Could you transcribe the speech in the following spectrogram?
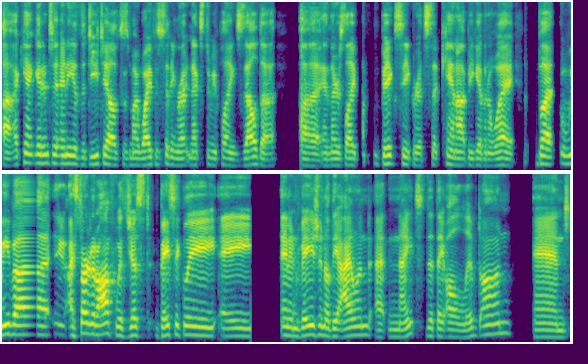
Uh, I can't get into any of the details because my wife is sitting right next to me playing Zelda, uh, and there's like big secrets that cannot be given away. But we've uh, I started off with just basically a an invasion of the island at night that they all lived on and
